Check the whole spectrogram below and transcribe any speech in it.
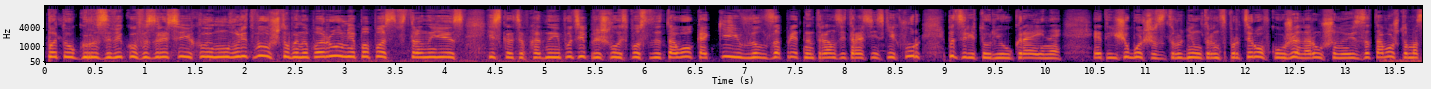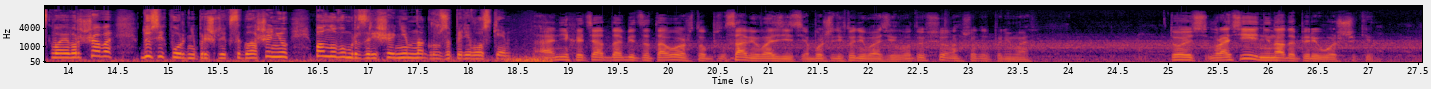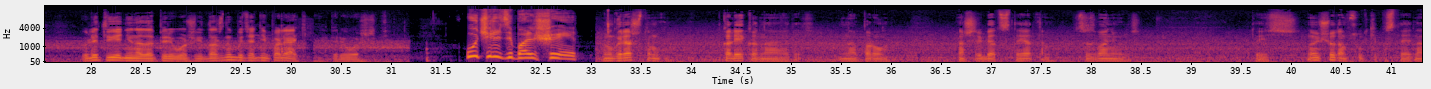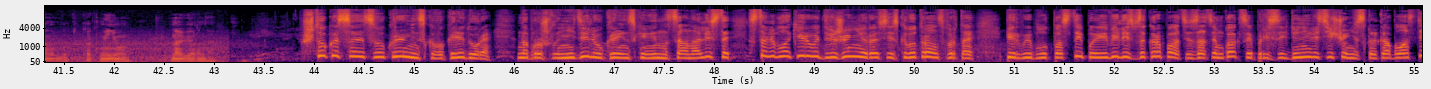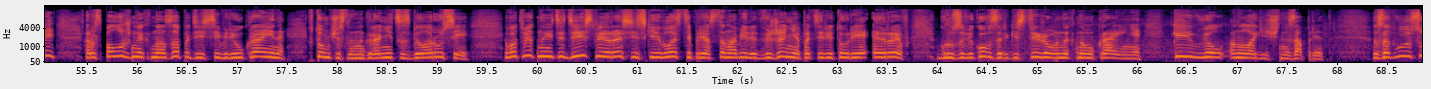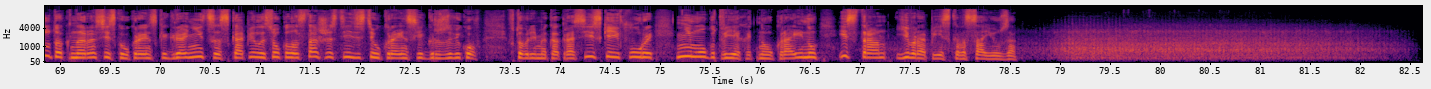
Поток грузовиков из России хлынул в Литву, чтобы на пароме попасть в страны ЕС. Искать обходные пути пришлось после того, как Киев ввел запрет на транзит российских фур по территории Украины. Это еще больше затруднило транспортировку, уже нарушенную из-за того, что Москва и Варшава до сих пор не пришли к соглашению по новым разрешениям на грузоперевозки. Они хотят добиться того, чтобы сами возить, а больше никто не возил. Вот и все, что тут понимать. То есть в России не надо перевозчики. В Литве не надо перевозчики. Должны быть одни поляки перевозчики. Очереди большие. Ну, говорят, что там колейка на, этот, на паром. Наши ребята стоят там, созванивались. То есть, ну, еще там сутки постоять надо будет, как минимум, наверное. Что касается украинского коридора, на прошлой неделе украинские националисты стали блокировать движение российского транспорта. Первые блокпосты появились в Закарпатье, затем к акции присоединились еще несколько областей, расположенных на западе и севере Украины, в том числе на границе с Белоруссией. В ответ на эти действия российские власти приостановили движение по территории РФ грузовиков, зарегистрированных на Украине. Киев ввел аналогичный запрет. За двое суток на российско-украинской границе скопилось около 160 украинских грузовиков, в то время как российские фуры не могут въехать на Украину из стран Европейского Союза.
